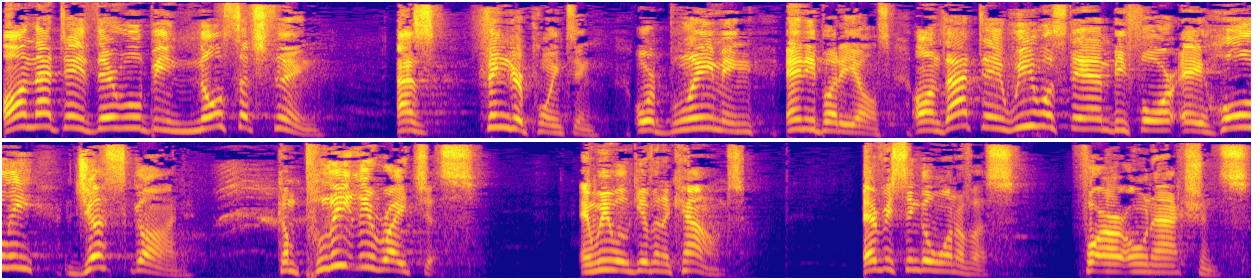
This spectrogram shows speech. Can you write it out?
On that day, there will be no such thing as finger pointing or blaming anybody else. On that day, we will stand before a holy, just God, completely righteous, and we will give an account Every single one of us for our own actions.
